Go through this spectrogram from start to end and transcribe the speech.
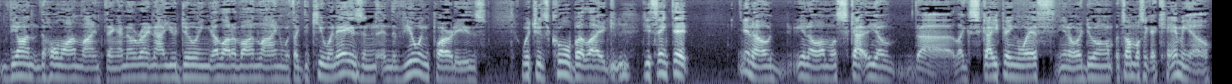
the on the whole online thing? I know right now you're doing a lot of online with like the Q and A's and and the viewing parties, which is cool. But like, Mm-hmm. do you think that you know, you know, almost Sky, you know, uh, like skyping with, you know, or doing it's almost like a cameo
